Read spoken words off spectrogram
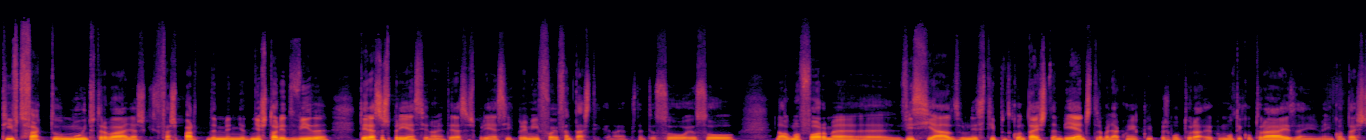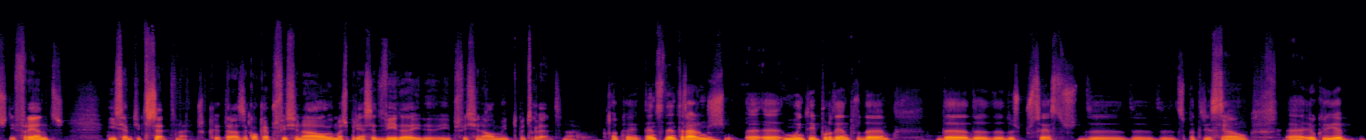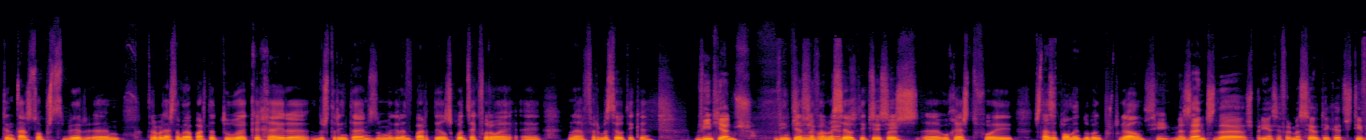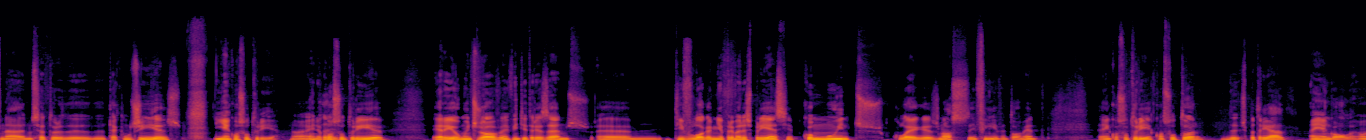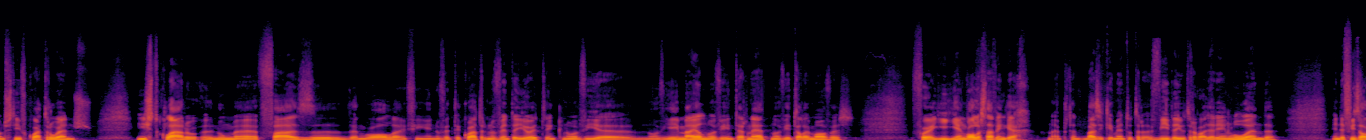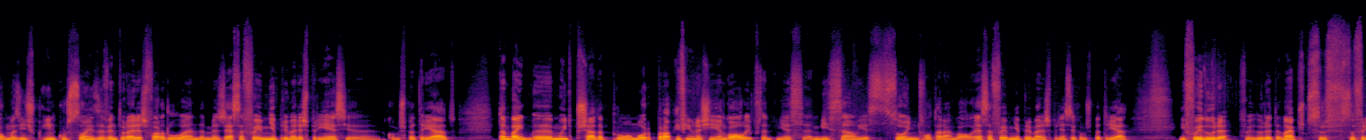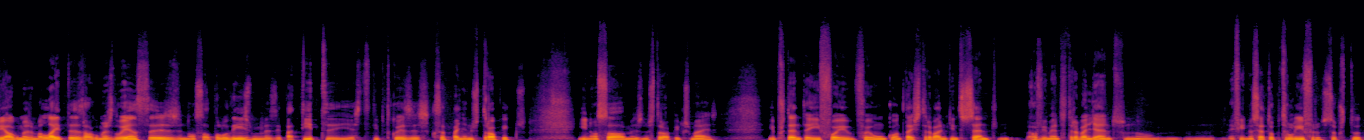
tive de facto muito trabalho, acho que faz parte da minha, da minha história de vida ter essa experiência, não é? Ter essa experiência que para mim foi fantástica, não é? Portanto, eu sou, eu sou de alguma forma, uh, viciado nesse tipo de contexto, de ambientes, trabalhar com equipas multiculturais, em, em, contextos diferentes. E isso é muito interessante, não é? Porque traz a qualquer profissional uma experiência de vida e, de, e profissional muito, muito grande, não é? Ok. Antes de entrarmos uh, muito aí por dentro da, da, de, de, dos processos de, de expatriação, uh, eu queria tentar só perceber, um, trabalhaste a maior parte da tua carreira, dos 30 anos, uma grande parte deles, quantos é que foram em, em, na farmacêutica? 20 anos. 20 anos na farmacêutica sim, e depois uh, o resto foi. Estás atualmente no Banco de Portugal? Sim, mas antes da experiência farmacêutica estive na, no setor de, de, tecnologias e em consultoria. É? Okay. E na consultoria era eu muito jovem, 23 anos, tive logo a minha primeira experiência, como muitos colegas nossos, enfim, eventualmente, em consultoria, consultor, de expatriado em Angola, onde estive quatro anos. Isto, claro, numa fase de Angola, enfim, em 94 e 98, em que não havia, não havia e-mail, não havia internet, não havia telemóveis, foi, e Angola estava em guerra. É? Portanto, basicamente, a vida e o trabalho era em Luanda, Ainda fiz algumas incursões aventureiras fora de Luanda, mas essa foi a minha primeira experiência eh, como expatriado. Também uh, muito puxada por um amor próprio. Enfim, eu nasci em Angola e, portanto, tinha essa ambição e esse sonho de voltar a Angola. Essa foi a minha primeira experiência como expatriado e foi dura. Foi dura também porque sofri algumas maleitas, algumas doenças, não só paludismo, mas hepatite e este tipo de coisas que se apanha nos trópicos. E não só, mas nos trópicos mais. E, portanto, aí foi, foi um contexto de trabalho muito interessante, obviamente trabalhando no, enfim, no setor petrolífero, sobretudo,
